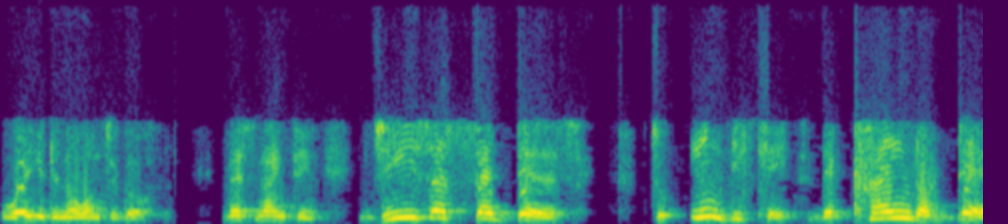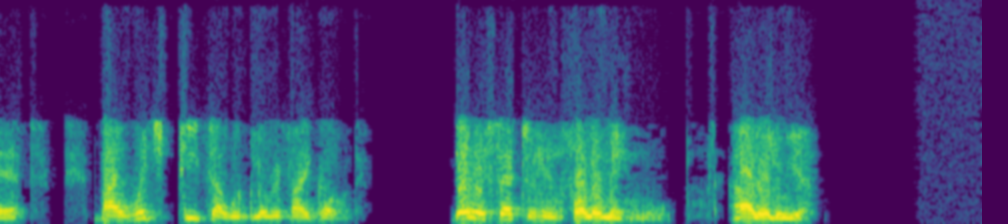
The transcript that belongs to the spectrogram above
where you do not want to go. Verse 19 Jesus said this to indicate the kind of death by which Peter would glorify God. Then he said to him, Follow me. Hallelujah.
